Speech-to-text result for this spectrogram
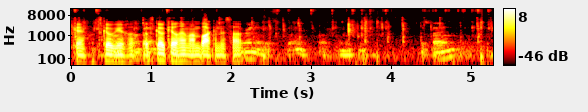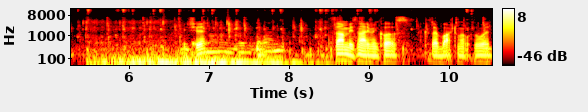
Okay, let's go get, let's go kill him. I'm blocking this up. We're in this flame. Fuck, Just fight him. Good shit. Getting on him, really bad. The zombie's not even close because I blocked him up with the wood.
